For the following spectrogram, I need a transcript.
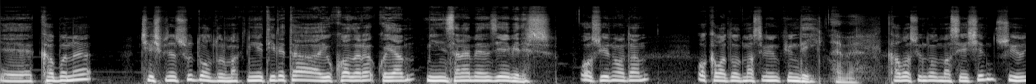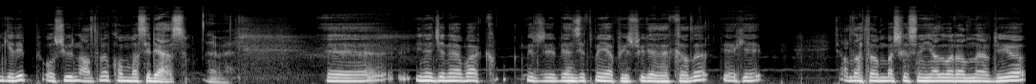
e, kabını çeşmeden su doldurmak niyetiyle ta yukarılara koyan bir insana benzeyebilir. O suyun oradan o kaba dolması mümkün değil. Evet. Kaba suyun dolması için suyun gelip o suyun altına konması lazım. Evet. Ee, yine Cenab-ı Hak bir benzetme yapıyor suyla alakalı. Diyor ki Allah'tan başkasına yalvaranlar diyor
